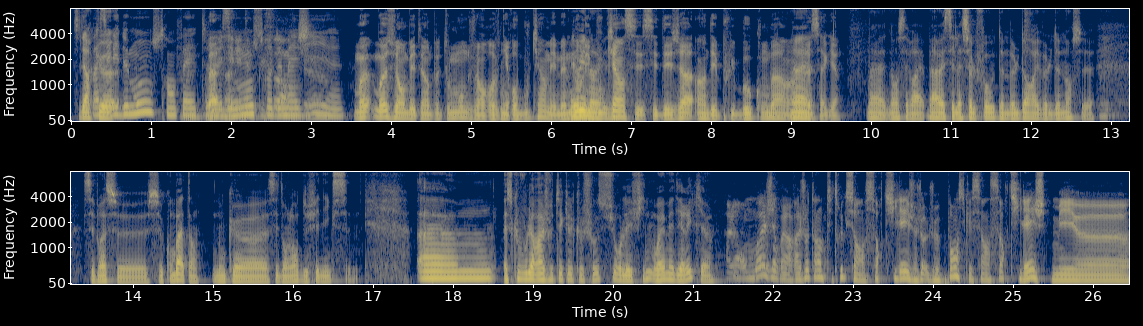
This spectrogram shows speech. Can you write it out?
C'est-à-dire Bah, que C'est les deux monstres en fait, Bah, euh, les monstres de magie. donc, euh. Moi, moi, je vais embêter un peu tout le monde, je vais en revenir au bouquin, mais même Mais dans oui, les non, mais- bouquins, c'est c'est déjà un des plus beaux combats hein, Ouais. de la saga. Ouais, non, c'est vrai. Bah, ouais, c'est la seule fois où Dumbledore et Voldemort se, c'est vrai, se, se combattent. hein. Donc, euh, c'est dans l'ordre du Phénix. Euh, Est-ce que vous voulez rajouter quelque chose sur les films? Ouais, Médéric Alors moi, j'aimerais rajouter un petit truc sur un sortilège. Je, je pense que c'est un sortilège, mais euh,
